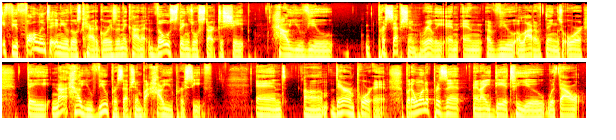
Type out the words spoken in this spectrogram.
if you fall into any of those categories, then it kind of those things will start to shape how you view perception really and and view a lot of things or they not how you view perception but how you perceive. And um, they're important but i want to present an idea to you without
